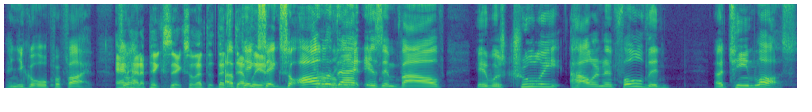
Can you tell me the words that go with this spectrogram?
and you go 0 for five. And So- had a pick six. So that, that's a definitely pick six. So all terrible. of that is involved. It was truly how it unfolded. A team loss.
